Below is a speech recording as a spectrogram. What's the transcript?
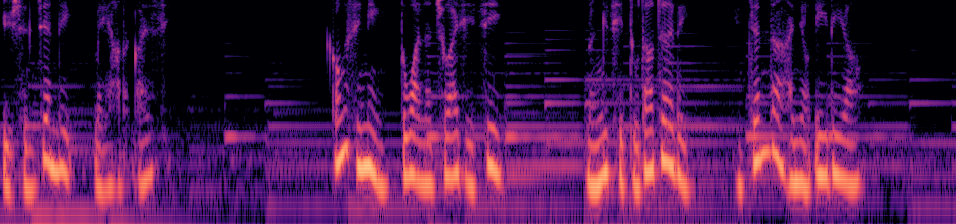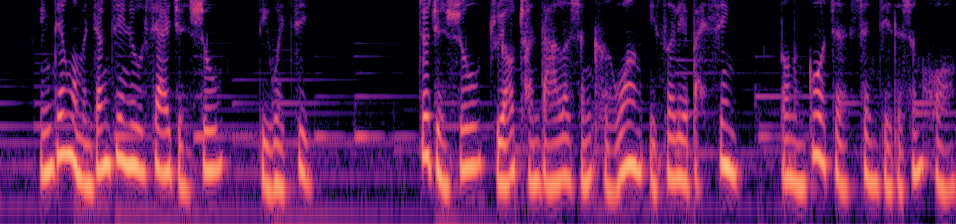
与神建立美好的关系。恭喜你读完了出埃及记，能一起读到这里，你真的很有毅力哦。明天我们将进入下一卷书利未记。这卷书主要传达了神渴望以色列百姓都能过着圣洁的生活。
